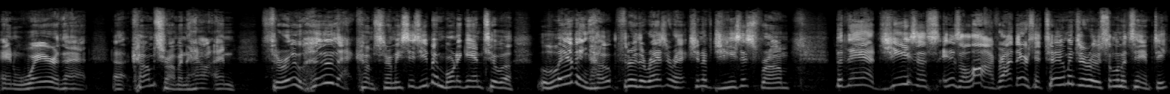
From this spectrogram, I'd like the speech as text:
and where that uh, comes from and how, and through who that comes from. He says, You've been born again to a living hope through the resurrection of Jesus from the dead. Jesus is alive, right? There's a tomb in Jerusalem, it's empty,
